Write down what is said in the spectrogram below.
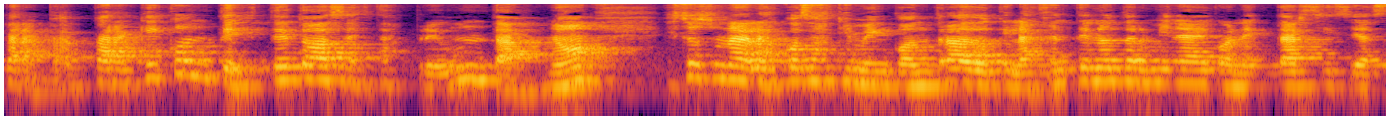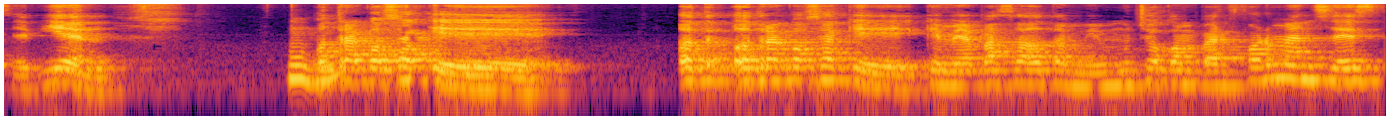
para, para, qué contesté todas estas preguntas? ¿no? Esto es una de las cosas que me he encontrado, que la gente no termina de conectar si se hace bien. Otra cosa que, otra, otra cosa que, que me ha pasado también mucho con performance es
